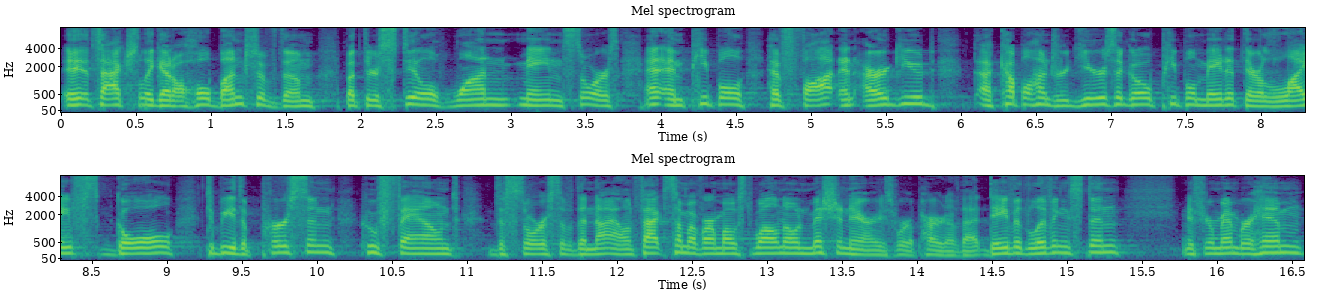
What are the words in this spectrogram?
It's actually got a whole bunch of them, but there's still one main source. And, and, people have fought and argued. A couple hundred years ago, people made it their life's goal to be the person who found the source of the Nile. In fact, some of our most well known missionaries were a part of that. David Livingstone, if you remember him,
